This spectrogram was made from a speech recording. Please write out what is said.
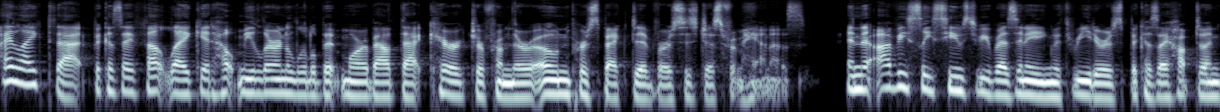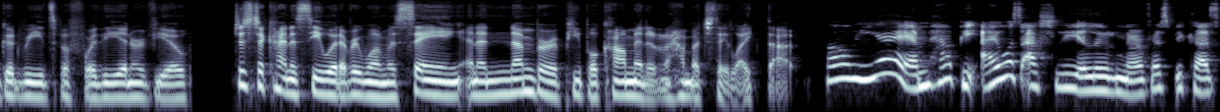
I liked that because I felt like it helped me learn a little bit more about that character from their own perspective versus just from Hannah's. And it obviously seems to be resonating with readers because I hopped on Goodreads before the interview just to kind of see what everyone was saying. And a number of people commented on how much they liked that. Oh, yay. I'm happy. I was actually a little nervous because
